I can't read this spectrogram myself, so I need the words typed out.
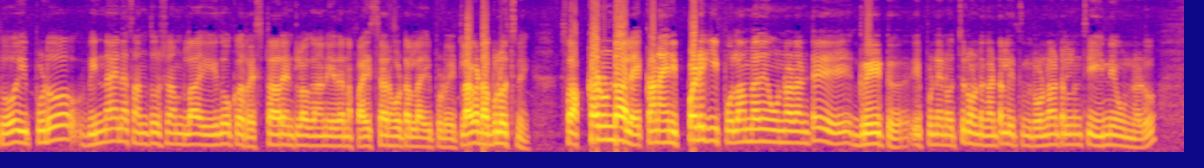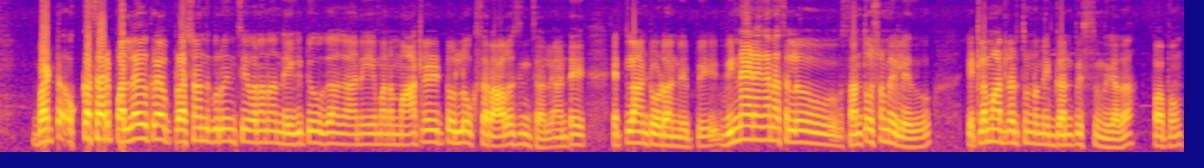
సో ఇప్పుడు విన్ అయిన సంతోషంలో ఏదో ఒక రెస్టారెంట్లో కానీ ఏదైనా ఫైవ్ స్టార్ హోటల్లో ఇప్పుడు ఎట్లాగో డబ్బులు వచ్చినాయి. సో అక్కడ ఉండాలి కానీ ఆయన ఇప్పటికీ ఈ పొలంలోనే ఉన్నాడంటే గ్రేట్. ఇప్పుడు నేను వచ్చి రెండు గంటలు ఇస్తుంది రెండు గంటల నుంచి ఈయనే ఉన్నాడు. బట్ ఒక్కసారి పల్లవి ప్రశాంత్ గురించి ఎవరైనా నెగిటివ్గా కానీ మనం మాట్లాడేటోళ్ళు ఒకసారి ఆలోచించాలి. అంటే ఎట్లా అంటాడు అని చెప్పి. విన్ అయినా కానీ అసలు సంతోషమే లేదు. ఎట్లా మాట్లాడుతున్నా మీకు కనిపిస్తుంది కదా పాపం.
